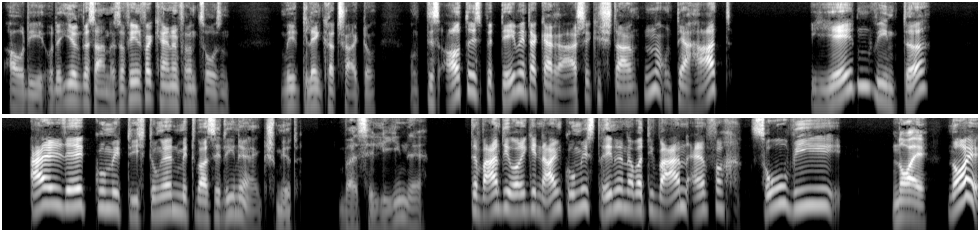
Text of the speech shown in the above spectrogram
Audi oder irgendwas anderes. Auf jeden Fall keinen Franzosen mit Lenkradschaltung. Und das Auto ist bei dem in der Garage gestanden und der hat jeden Winter alle Gummidichtungen mit Vaseline eingeschmiert. Vaseline. Da waren die originalen Gummis drinnen, aber die waren einfach so wie Neu. neu.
